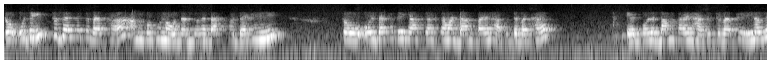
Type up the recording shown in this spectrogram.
তো ওইটা একটু জায়গাতে ব্যথা আমি কখনো ওদের জন্য ডাক্তার দেখাইনি। তো ওই ব্যথা থেকে আস্তে আস্তে আমার ডান পায়ের হাঁটুতে ব্যথা এরপরে বাম পায়ের হাঁটুতে ব্যথা এইভাবে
